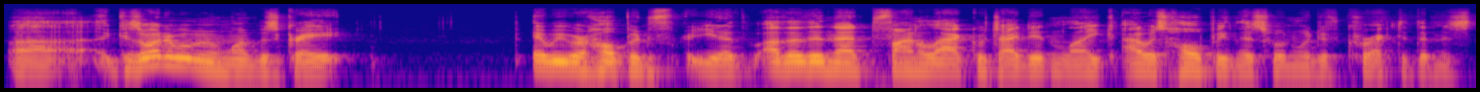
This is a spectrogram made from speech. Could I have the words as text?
Because Wonder Woman one was great, and we were hoping, for, you know, other than that final act, which I didn't like, I was hoping this one would have corrected the mis-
